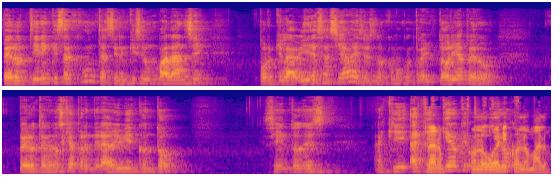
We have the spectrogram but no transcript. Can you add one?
pero tienen que estar juntas, tienen que ser un balance, porque la vida es así a veces, ¿no? Como contradictoria, pero, pero tenemos que aprender a vivir con todo. ¿Sí? Entonces, aquí, aquí quiero que... Con lo bueno y con lo malo.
